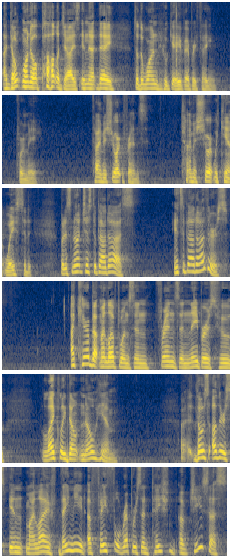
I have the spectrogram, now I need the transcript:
I don't want to apologize in that day to the one who gave everything for me. Time is short, friends. Time is short. We can't waste it. But it's not just about us, it's about others. I care about my loved ones and friends and neighbors who likely don't know him. Uh, those others in my life, they need a faithful representation of Jesus.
